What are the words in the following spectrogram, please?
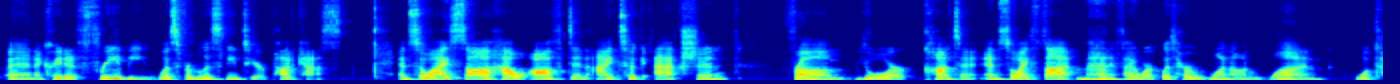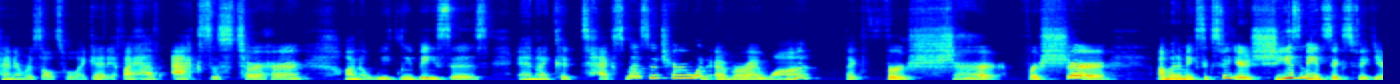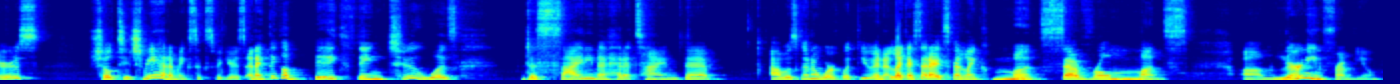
and I created a freebie was from listening to your podcast. And so I saw how often I took action from your content. And so I thought, man, if I work with her one on one, what kind of results will I get? If I have access to her on a weekly basis and I could text message her whenever I want, like for sure, for sure, I'm going to make six figures. She's made six figures. She'll teach me how to make six figures. And I think a big thing too was deciding ahead of time that I was going to work with you. And like I said, I spent like months, several months um, learning from you.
